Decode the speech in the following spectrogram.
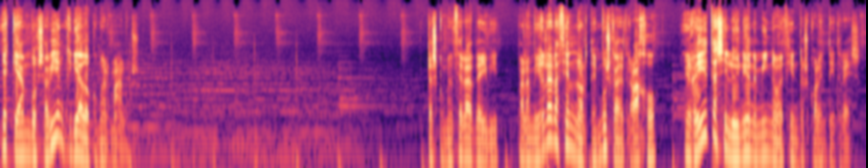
ya que ambos se habían criado como hermanos. Tras convencer a David para migrar hacia el norte en busca de trabajo, Henrietta se le unió en 1943.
